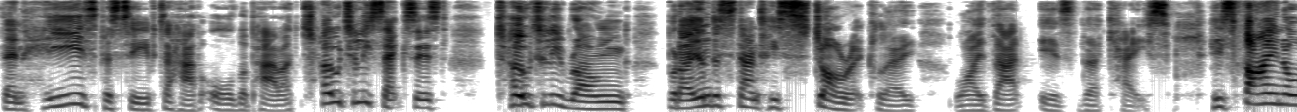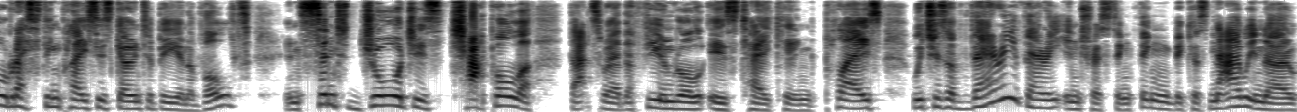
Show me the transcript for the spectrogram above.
then he's perceived to have all the power. Totally sexist, totally wrong, but I understand historically why that is the case. His final resting place is going to be in a vault in St. George's Chapel. Uh, That's where the funeral is taking place, which is a very, very interesting thing because now we know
